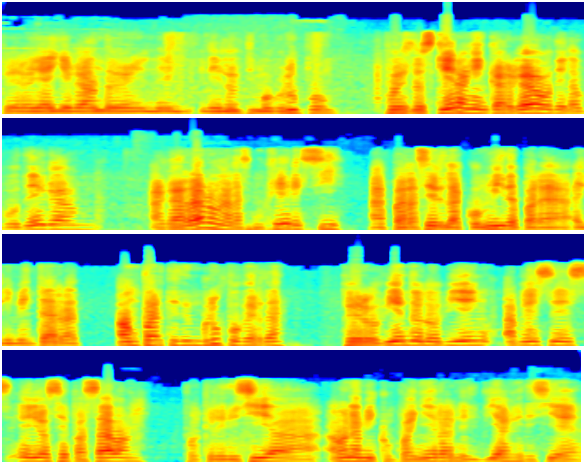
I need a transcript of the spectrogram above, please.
pero ya llegando en el, último grupo, pues los que eran encargados de la bodega agarraron a las mujeres, sí, para hacer la comida, para alimentar a, un parte de un grupo, ¿verdad? Pero viéndolo bien, a veces ellos se pasaban, porque le decía a una mi compañera en el viaje, decía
